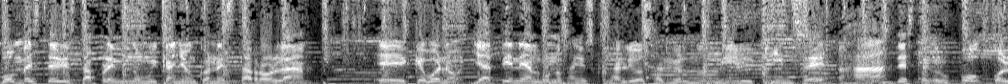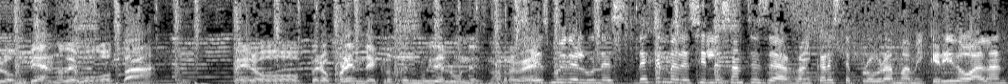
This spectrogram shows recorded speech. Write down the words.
Bomba Estéreo está aprendiendo muy cañón con esta rola. Eh, que bueno, ya tiene algunos años que salió, salió en 2015 Ajá. de este grupo colombiano de Bogotá. Pero, pero prende, creo que es muy de lunes, ¿no, Sí, Rebe? es muy de lunes. Déjenme decirles antes de arrancar este programa, mi querido Alan,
